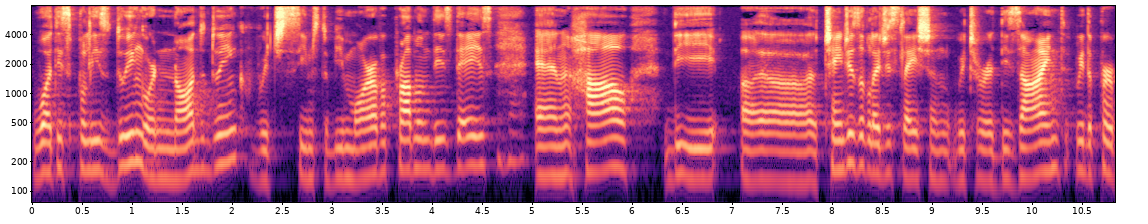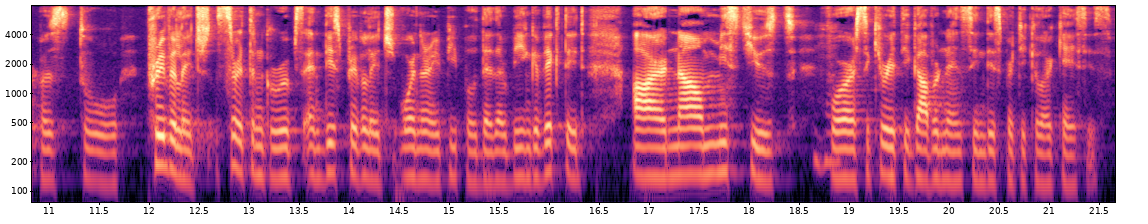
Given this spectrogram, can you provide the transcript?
What is police doing or not doing, which seems to be more of a problem these days, mm-hmm. and how the uh, changes of legislation, which were designed with the purpose to privilege certain groups and disprivilege ordinary people that are being evicted, are now misused mm-hmm. for security governance in these particular cases.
